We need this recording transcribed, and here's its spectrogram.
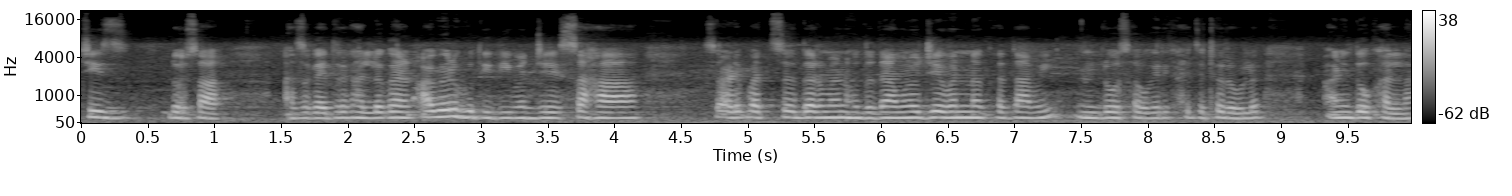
चीज डोसा असं काहीतरी खाल्लं. कारण आवेळ होती ती म्हणजे सहा साडेपाचचं दरम्यान होतं. त्यामुळे जेवण न करता आम्ही डोसा वगैरे खायचं ठरवलं आणि तो खाल्ला.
